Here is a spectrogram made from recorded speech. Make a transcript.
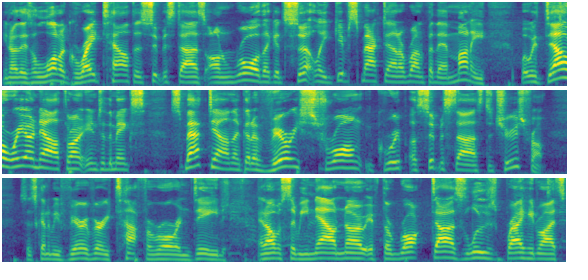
You know, there's a lot of great talented superstars on Raw that could certainly give SmackDown a run for their money. But with Del Rio now thrown into the mix, SmackDown, they've got a very strong group of superstars to choose from. So it's going to be very, very tough for Raw indeed. And obviously, we now know if The Rock does lose bragging rights,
